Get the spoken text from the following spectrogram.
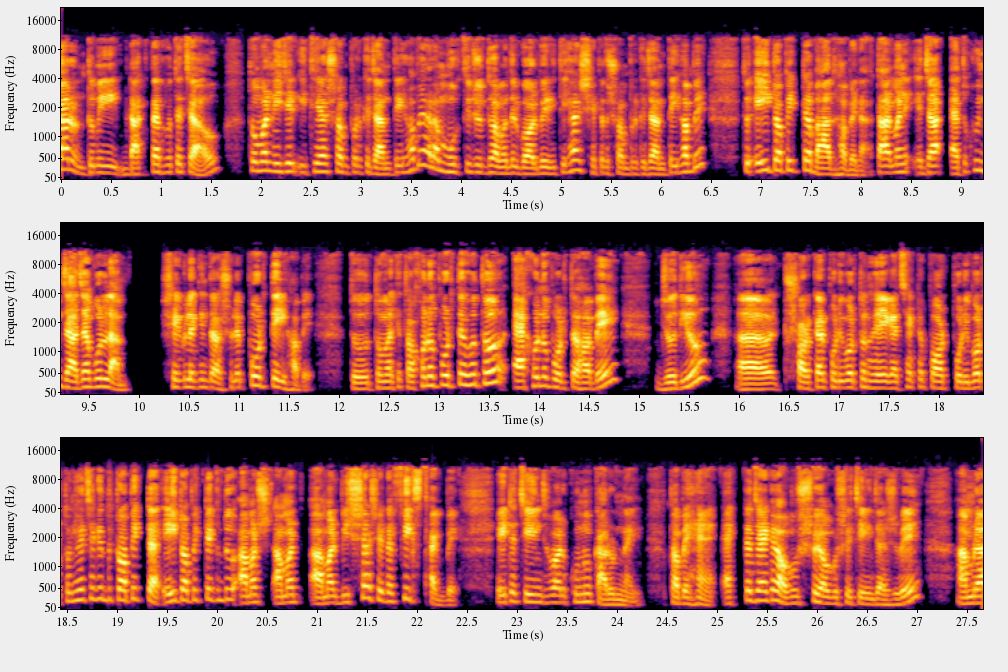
কারণ তুমি ডাক্তার হতে চাও, তোমার নিজের ইতিহাস সম্পর্কে জানতেই হবে আর মুক্তিযুদ্ধ আমাদের গর্বের ইতিহাস, সেটা তো সম্পর্কে জানতেই হবে। তো এই টপিকটা বাদ হবে না। তার মানে যা, এতক্ষণ যা যা বললাম সেগুলো কিন্তু আসলে পড়তেই হবে। তো তোমাকে তখনও পড়তে হতো এখনও পড়তে হবে। যদিও সরকার পরিবর্তন হয়ে গেছে, একটা পট পরিবর্তন হয়েছে, কিন্তু টপিকটা, এই টপিকটা কিন্তু আমার আমার আমার বিশ্বাস এটা ফিক্স থাকবে। এটা চেঞ্জ হওয়ার কোনো কারণ নাই। তবে হ্যাঁ একটা জায়গায় অবশ্যই অবশ্যই চেঞ্জ আসবে। আমরা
